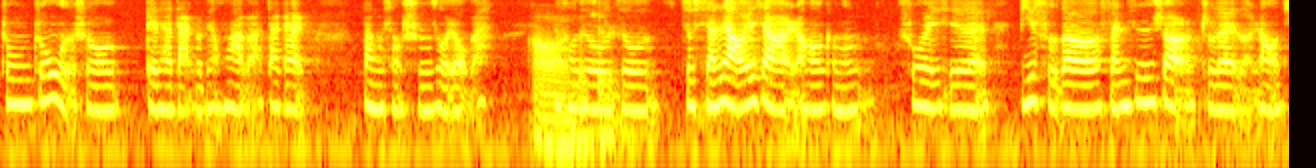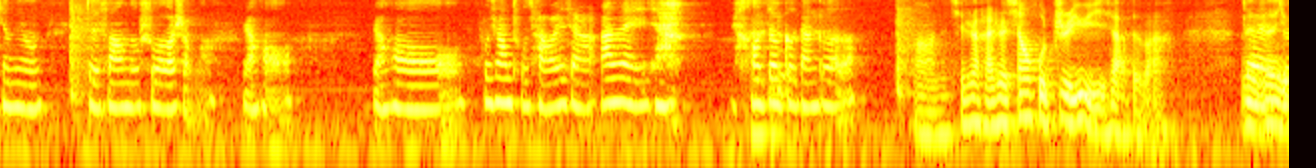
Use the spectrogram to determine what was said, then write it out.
中中午的时候给他打个电话吧，大概半个小时左右吧，然后就就就闲聊一下，然后可能说一些彼此的烦心事儿之类的，然后听听对方都说了什么，然后然后互相吐槽一下，安慰一下，然后就各干各的。啊，其实还是相互治愈一下，对吧？对对，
